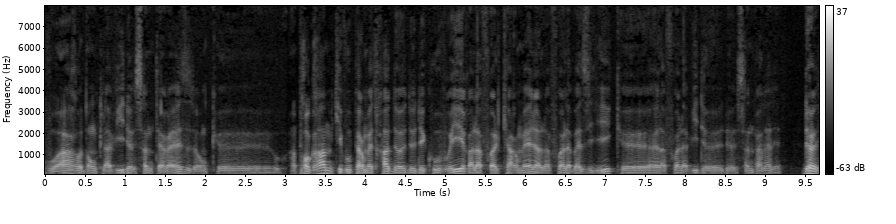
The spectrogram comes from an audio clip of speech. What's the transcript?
voir donc la vie de Sainte Thérèse, donc un programme qui vous permettra de, découvrir à la fois le Carmel, à la fois la basilique, à la fois la vie de Sainte Bernadette. De,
